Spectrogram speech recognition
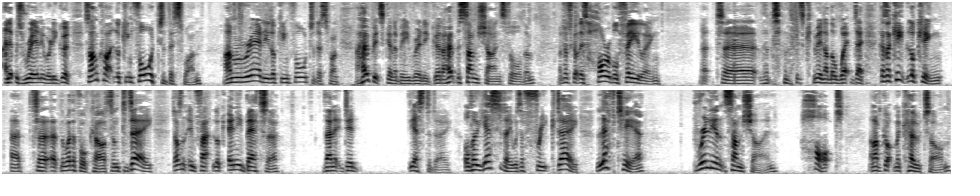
And it was really, really good. So I'm quite looking forward to this one. I'm really looking forward to this one. I hope it's going to be really good. I hope the sun shines for them. I've just got this horrible feeling that, uh, that there's going to be another wet day. Because I keep looking at, uh, at the weather forecast, and today doesn't, in fact, look any better than it did yesterday. Although yesterday was a freak day. Left here, brilliant sunshine, hot, and I've got my coat on.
